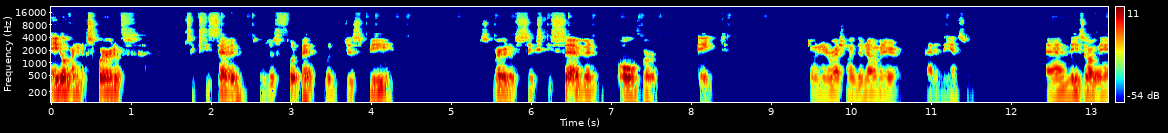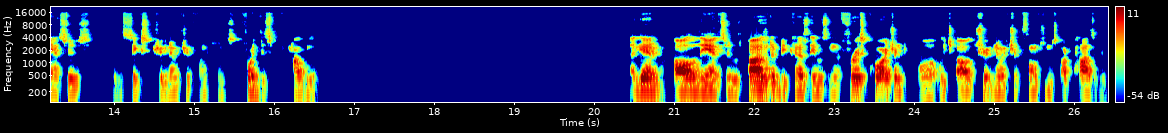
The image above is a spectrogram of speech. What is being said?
8 over square root of 67. So just flip it, would just be square root of 67 over 8. Don't need a rational denominator, that is the answer. And these are the answers for the six trigonometric functions for this problem. Again, all of the answers was positive because it was in the first quadrant, which all trigonometric functions are positive.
